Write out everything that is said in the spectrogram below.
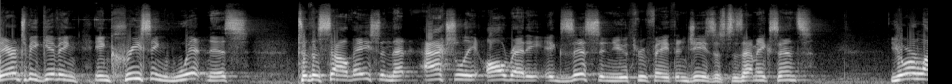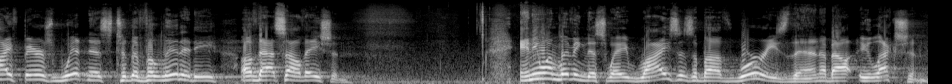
they are to be giving increasing witness to the salvation that actually already exists in you through faith in Jesus. Does that make sense? Your life bears witness to the validity of that salvation. Anyone living this way rises above worries then about election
